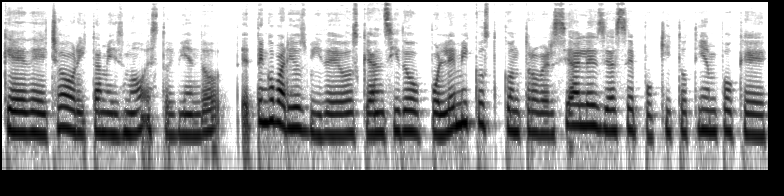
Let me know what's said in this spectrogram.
que de hecho ahorita mismo estoy viendo tengo varios videos que han sido polémicos, controversiales de hace poquito tiempo que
